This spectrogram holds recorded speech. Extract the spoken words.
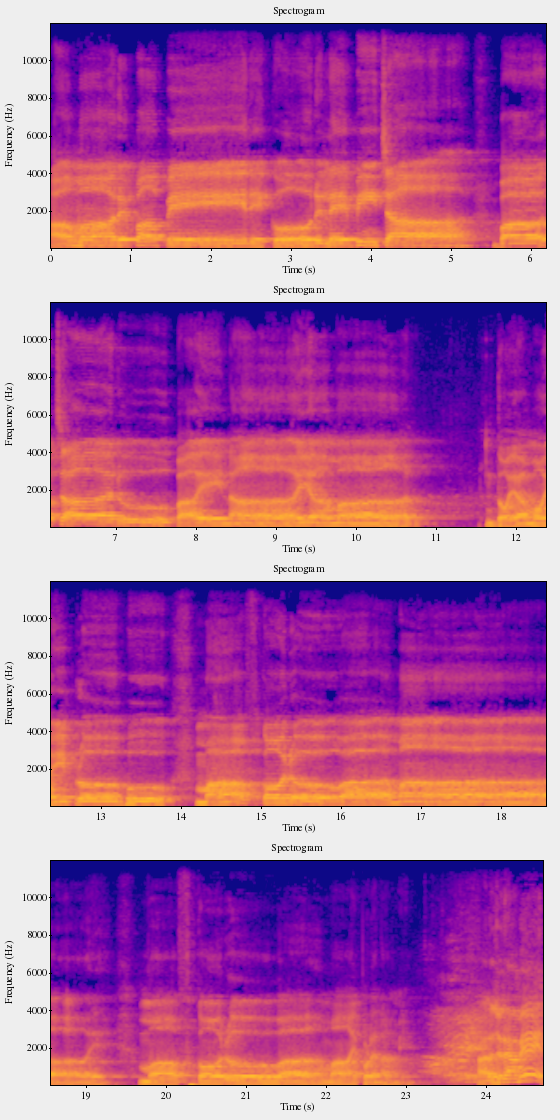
আমার পাপের করলে বিচার, বাচার উপায় নাই আমার। দয়াময় প্রভু, মাফ করো আমায়, মাফ করো আমায়। পড়ে না আমি। আর জোরে আমেন।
